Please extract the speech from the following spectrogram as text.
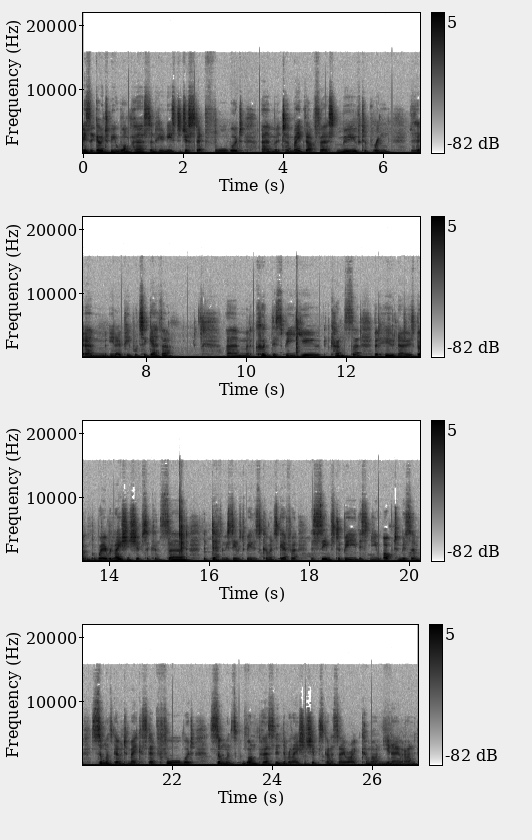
is it going to be one person who needs to just step forward um, to make that first move to bring the, um, you know people together um, could this be you, Cancer? But who knows? But where relationships are concerned, there definitely seems to be this coming together. There seems to be this new optimism. Someone's going to make a step forward. Someone's one person in the relationship is going to say, right, come on, you know, and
